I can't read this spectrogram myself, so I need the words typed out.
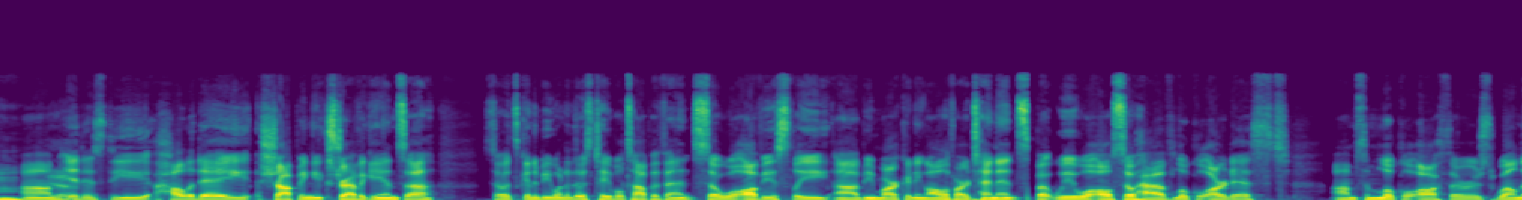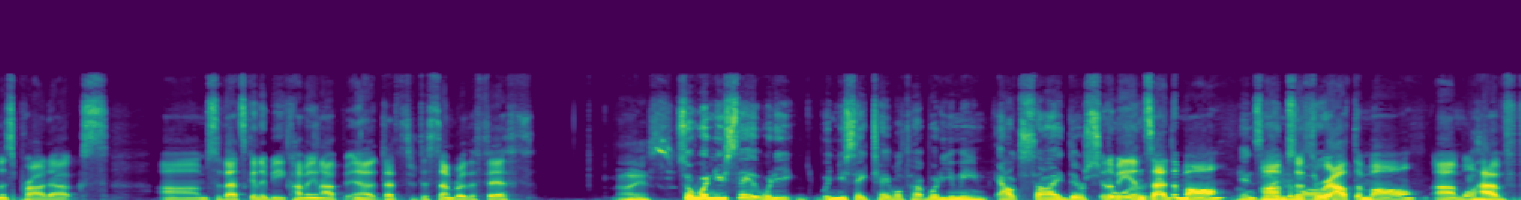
Um, Yeah. It is the holiday shopping extravaganza. So it's going to be one of those tabletop events. So we'll obviously uh, be marketing all of our tenants, but we will also have local artists, um, some local authors, wellness products. Um, so that's going to be coming up. Uh, that's December the fifth. Nice. So when you say what do you when you say tabletop, what do you mean? Outside their store? It'll be inside the mall. Inside um, the so mall. throughout the mall, um, we'll have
